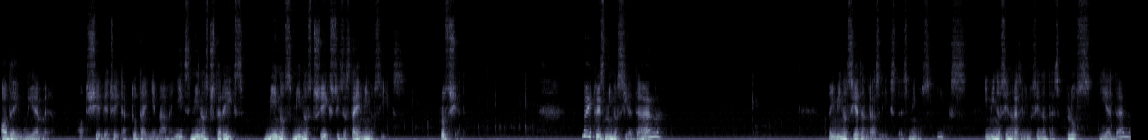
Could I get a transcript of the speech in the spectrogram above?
odejmujemy od siebie, czyli tak, tutaj nie mamy nic, minus 4x minus minus 3x, czyli zostaje minus x plus 7. No i tu jest minus 1. No i minus 1 razy x to jest minus x. I minus 1 razy minus 1 to jest plus 1.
